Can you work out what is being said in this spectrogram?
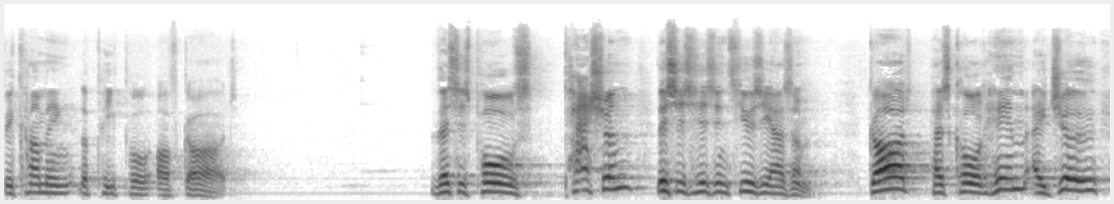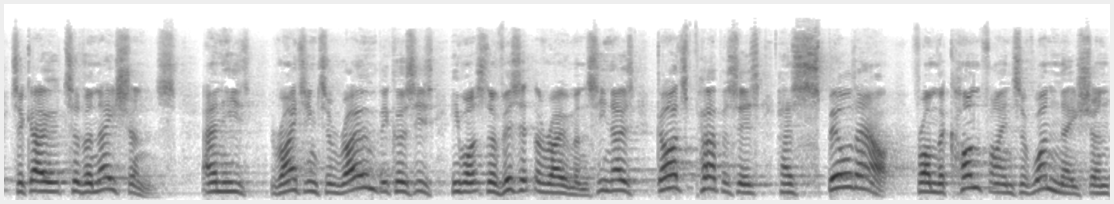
becoming the people of God. This is Paul's passion, this is his enthusiasm. God has called him, a Jew, to go to the nations. And he's writing to Rome because he wants to visit the Romans. He knows God's purposes has spilled out from the confines of one nation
